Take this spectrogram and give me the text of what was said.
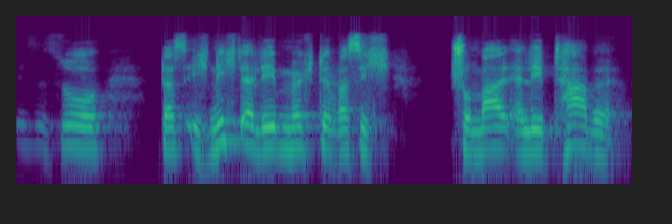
ist es so, dass ich nicht erleben möchte, was ich schon mal erlebt habe,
